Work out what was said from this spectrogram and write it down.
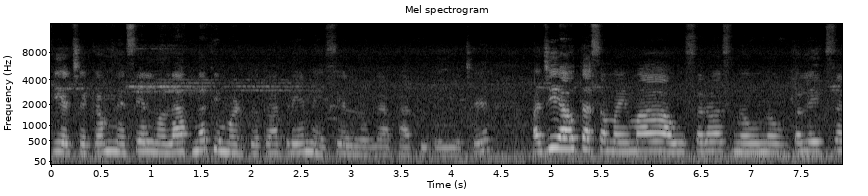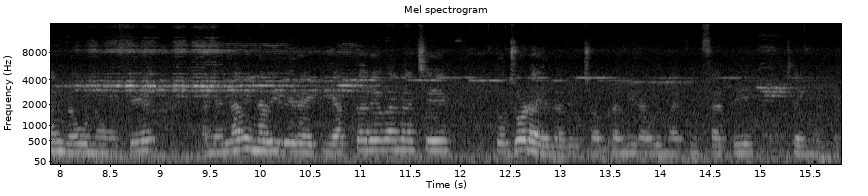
કહે છે કે અમને સેલનો લાભ નથી મળતો, તો આપણે એને સેલનો લાભ આપી દઈએ છીએ. હજી આવતા સમયમાં આવું સરસ નવું નવું કલેક્શન નવું નવું સેલ અને નવી નવી વેરાયટી આપતા રહેવાના છે. તો જોડાયેલા રહેજો આપણા મીરા માથની સાથે. જય માતાજી.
